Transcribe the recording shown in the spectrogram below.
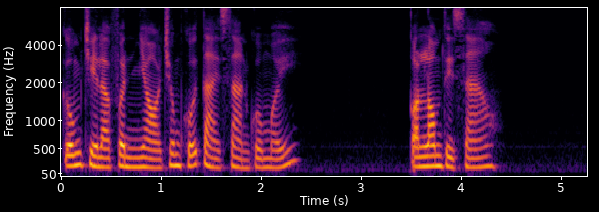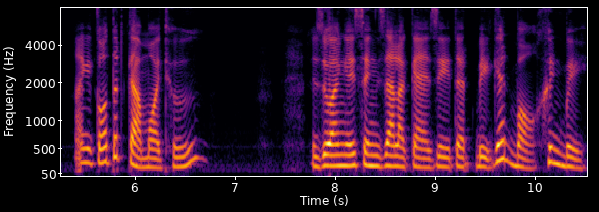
Cũng chỉ là phần nhỏ Trong khối tài sản của mấy. Còn Long thì sao? Anh ấy có tất cả mọi thứ. Dù anh ấy sinh ra là kẻ gì tật bị ghét bỏ, khinh bỉ.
